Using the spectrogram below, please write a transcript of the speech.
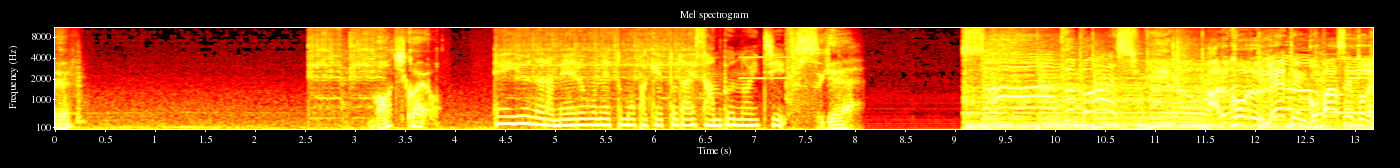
え？マジかよ。au ならメールもネットもパケット代3分の1すげえ。アルコール0.5%で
